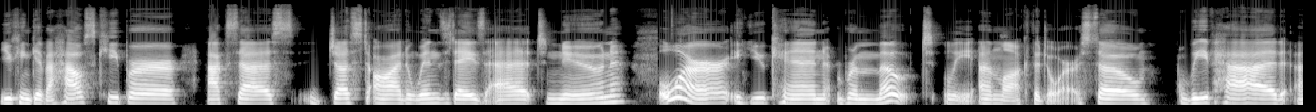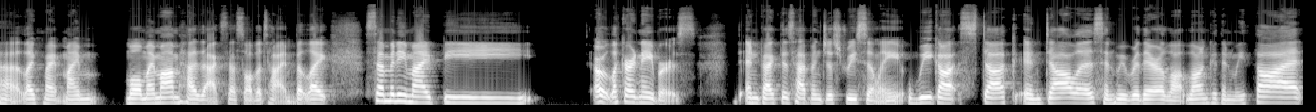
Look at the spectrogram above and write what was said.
You can give a housekeeper access just on Wednesdays at noon, or you can remotely unlock the door. So we've had, uh, like, my, my, well, my mom has access all the time, but like somebody might be, oh, like our neighbors. In fact, this happened just recently. We got stuck in Dallas and we were there a lot longer than we thought,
